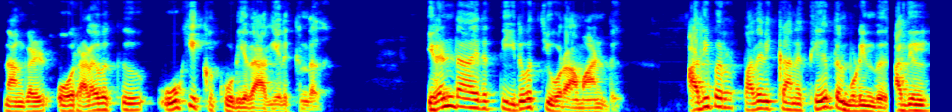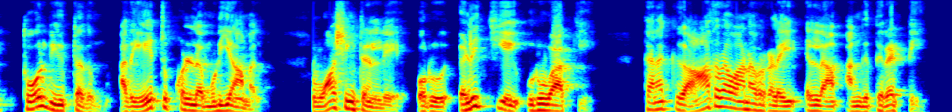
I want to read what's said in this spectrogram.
நாங்கள் ஓரளவுக்கு ஊகிக்கக்கூடியதாக இருக்கின்றது. இரண்டாயிரத்தி இருபத்தி ஓராம் ஆண்டு அதிபர் பதவிக்கான தேர்தல் முடிந்து அதில் தோல்வியுற்றதும் அதை ஏற்றுக்கொள்ள முடியாமல் வாஷிங்டனிலே ஒரு எழுச்சியை உருவாக்கி தனக்கு ஆதரவானவர்களை எல்லாம் அங்கு திரட்டி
